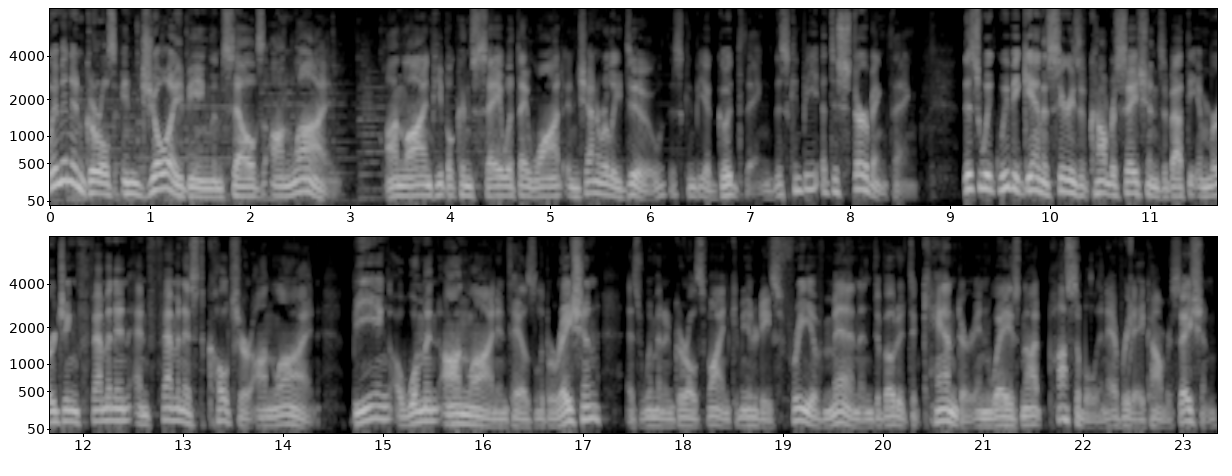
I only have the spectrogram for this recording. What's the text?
Women and girls enjoy being themselves online. Online, people can say what they want and generally do. This can be a good thing. This can be a disturbing thing. This week, we begin a series of conversations about the emerging feminine and feminist culture online. Being a woman online entails liberation as women and girls find communities free of men and devoted to candor in ways not possible in everyday conversation.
